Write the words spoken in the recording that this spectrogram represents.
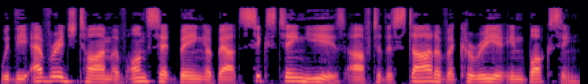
with the average time of onset being about 16 years after the start of a career in boxing.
